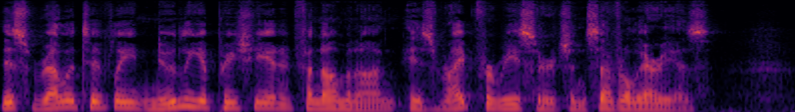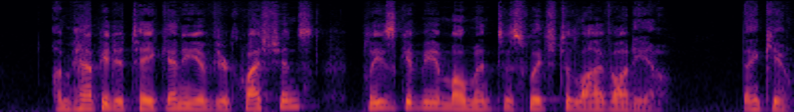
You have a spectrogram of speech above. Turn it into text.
This relatively newly appreciated phenomenon is ripe for research in several areas. I'm happy to take any of your questions. Please give me a moment to switch to live audio. Thank you.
